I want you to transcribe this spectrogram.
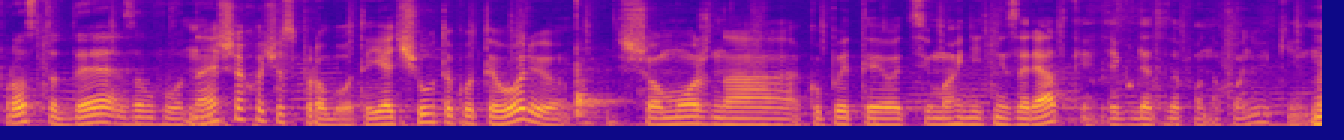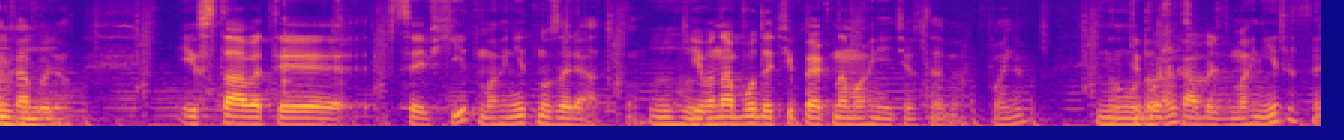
просто де завгодно. Знаєш, я хочу спробувати? Я чув таку теорію, що можна купити оці магнітні зарядки, як для телефону, поняв, які на Мгм. кабелю, і вставити в цей вхід магнітну зарядку. Угу. І вона буде, типу, як на магніті в тебе, поняв? Ну, Ти да, будеш це- кабель змагнітити?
